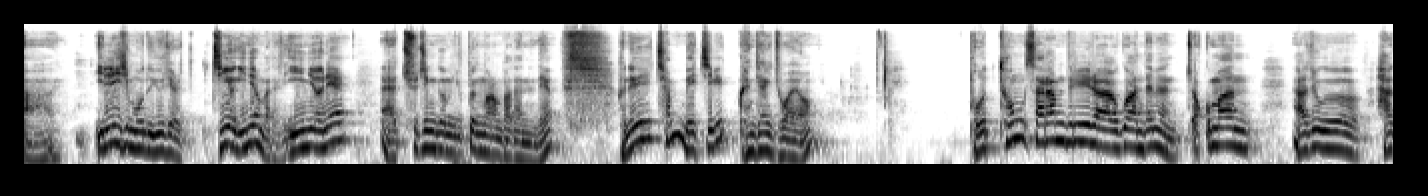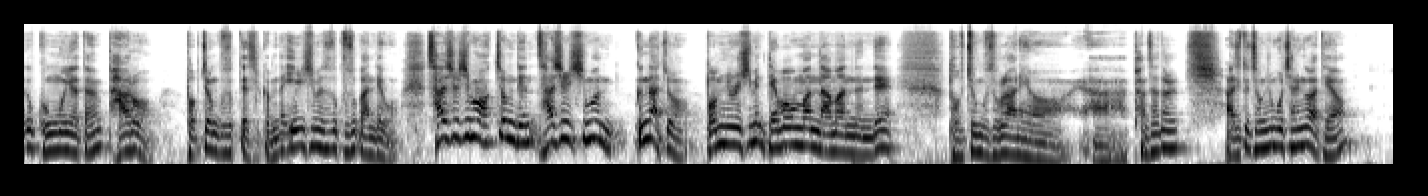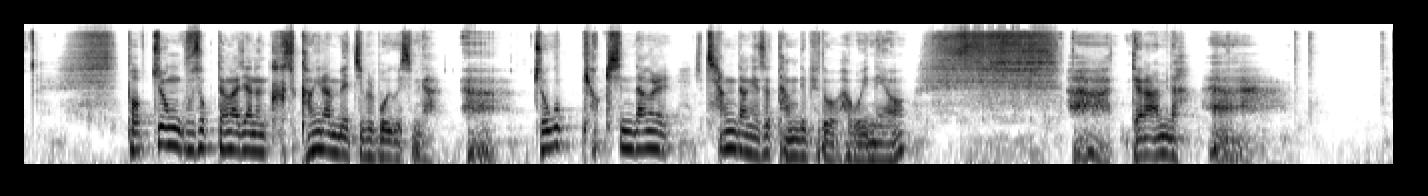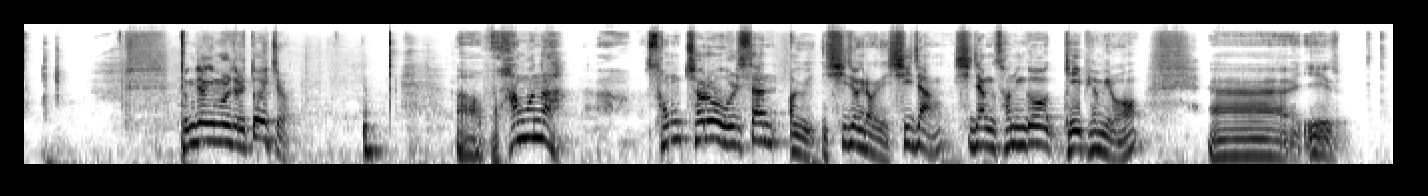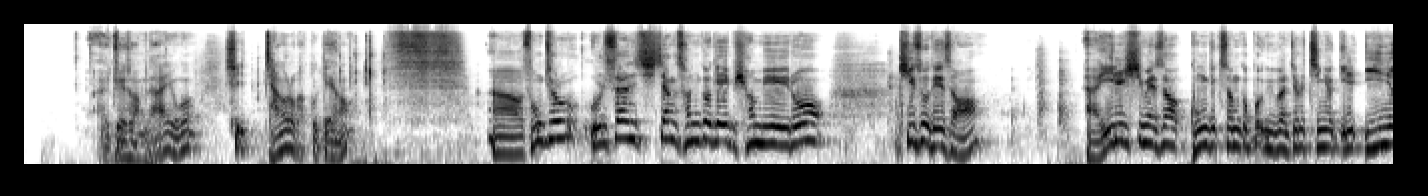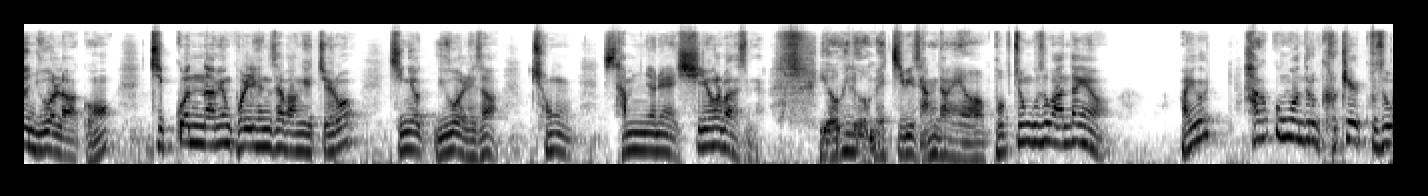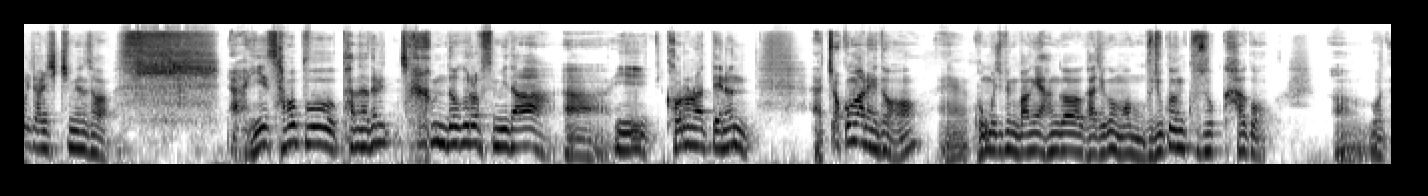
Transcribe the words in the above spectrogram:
아, 1, 2심 모두 유죄로 징역 2년 받았어요. 2년에 에, 추징금 600만 원 받았는데요. 근데 참 맷집이 굉장히 좋아요. 보통 사람들이라고 한다면 조그만 아주 그 하급 공무원이었다면 바로 법정 구속됐을 겁니다. 1심에서도 구속 안 되고 사실심은 확정된 사실심은 끝났죠. 법률심은 대법원만 남았는데 법정 구속을 안 해요. 아, 판사들 아직도 정신 못 차린 것 같아요. 법정 구속당하지 않은 아주 강인한 맷집을 보이고 있습니다. 아, 조국 혁신당을 창당해서 당대표도 하고 있네요. 아, 대단합니다. 아. 등장인물들이 또 있죠. 어, 황운하, 송철호 울산 어유 시정이라고 돼 시장 시장 선거 개입 혐의로 아, 이 아, 죄송합니다. 이거 시장으로 바꿀게요. 어, 송철호 울산 시장 선거 개입 혐의로 기소돼서 아, 1심에서 공직선거법 위반죄로 징역 1, 2년 6월 나왔고 직권남용 권리행사 방해죄로 징역 6월 해서 총 3년의 실형을 받았습니다. 여기도 맷집이 상당해요. 법정 구속 안 당해요. 아 이거 하급 공무원들은 그렇게 구속을 잘 시키면서 야, 이 사법부 판사들이 참 너그럽습니다. 아, 이 코로나 때는 아, 조금만 해도 예, 공무집행 방해한 거 가지고 뭐 무조건 구속하고 어, 뭐,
